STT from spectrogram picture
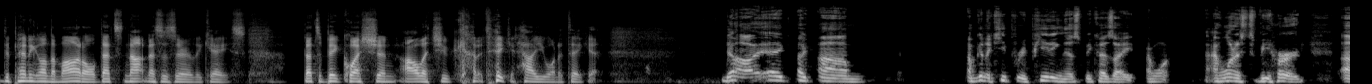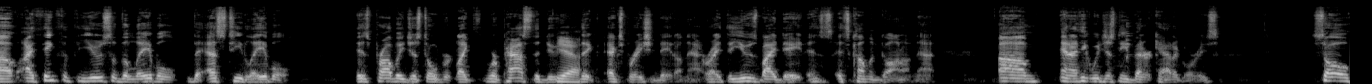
depending on the model, that's not necessarily the case. That's a big question. I'll let you kind of take it how you want to take it. No, I, I, um, I'm going to keep repeating this because I, I want I want us to be heard. Uh, I think that the use of the label, the ST label, is probably just over. Like we're past the due, yeah. the expiration date on that, right? The use by date is it's come and gone on that. Um, and I think we just need better categories. So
